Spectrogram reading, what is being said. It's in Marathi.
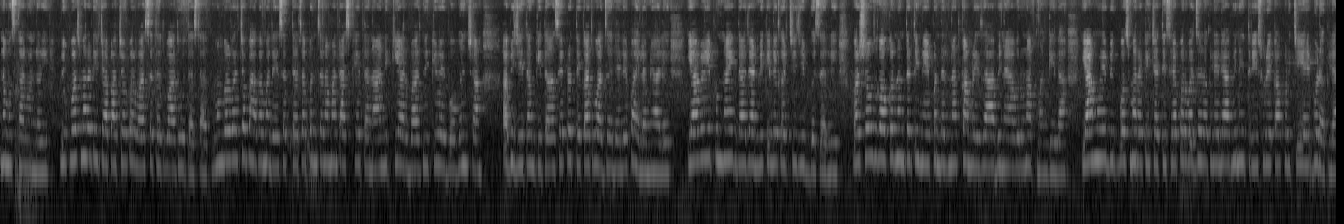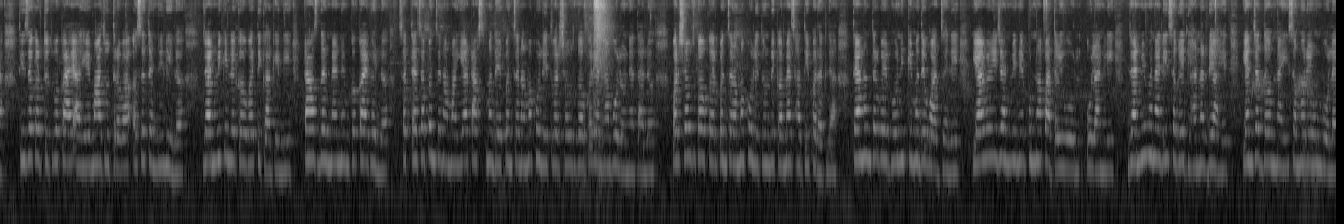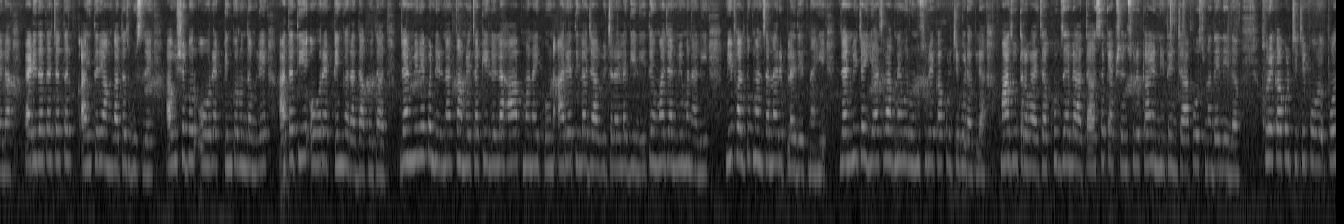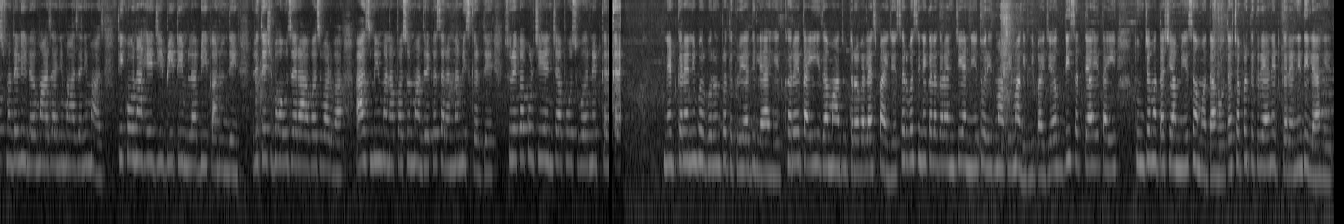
नमस्कार मंडळी. बिग बॉस मराठीच्या पाचव्या पर्वात सतत वाद होत असतात. मंगळवारच्या भागामध्ये सत्याचा पंचनामा टास्क खेळताना निक्की अरबाज निक्की वैभव घनश्याम अभिजित अंकिता असे प्रत्येकात वाद झालेले पाहायला मिळाले. यावेळी पुन्हा एकदा जान्हवी किल्लेकरची जीभ घसरली. वर्षा उसगावकर नंतर तिने पंढरनाथ कांबळेचा अभिनयावरून अपमान केला. यामुळे बिग बॉस मराठीच्या तिसऱ्या पर्वात झळकलेल्या अभिनेत्री सुरेखा खुर्ची भडकल्या. तिचं कर्तृत्व काय आहे? माज उतरवा असं त्यांनी लिहिलं. जान्हवी किल्लेकरवर टीका केली. टास्क दरम्यान नेमकं काय घडलं? सत्याचा पंचनामा या टास्कमध्ये पंचनामा खोलीत वर्षा उसगावकर यांना बोलवण्यात आलं. वर्षा उसगावकर पंचनामा खोलीतून रिकाम्याच हाती परतल्या. त्यानंतर वैभव निक्कीमध्ये वाद झाले. यावेळी जान्हवीने पुन्हा पातळी ओल ओलांडली. जान्हवी म्हणाली सगळे घ्यानर्डे आहेत. यांच्यात दम नाही. समोर येऊन बोलायला. पॅडीदाताच्या तर काहीतरी अंगातच घुसले. आयुष्यभर ओव्हर ॲक्टिंग करून दमले. आता ती ओव्हर ॲक्टिंग घरात दाखवतात. जान्हवीने पंढरीनाथ कांबळेचा केलेला हा अपमान ऐकून आर्या तिला जाब विचारायला गेली तेव्हा जान्हवी म्हणाली मी फालतूक माणसांना रिप्लाय देत नाही. जान्हवीच्या याच वागण्यावरून सुरेखा खुर्ची भडकल्या. माज उतरवायचा खूप झालं. आता असं कॅप्शन सुरेखा यांनी त्यांच्या पोस्टमध्ये लिहिलं. सुरेखा खुर्चीची पो पोस्टमध्ये लिहिलं माज आणि माज आणि माज. ती कोण आहे जी बी टीमला भीक आणून देईन? रितेश भाऊ जरा आवाज वाढवा. आज मी मनापासून मांजरेकर सरांना मिस करते. सुरेखा खुर्ची यांच्या पोस्टवर नेटकर नेटकऱ्यांनी भरभरून प्रतिक्रिया दिल्या आहेत. खरे ताई हिचा माज उतरवायलाच पाहिजे. सर्व सिनेकलाकारांची यांनी त्वरित माफी मागितली पाहिजे. अगदी सत्य आहे ताई तुमच्या मताशी आम्ही सहमत आहोत अशा प्रतिक्रिया नेटकऱ्यांनी दिल्या आहेत.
